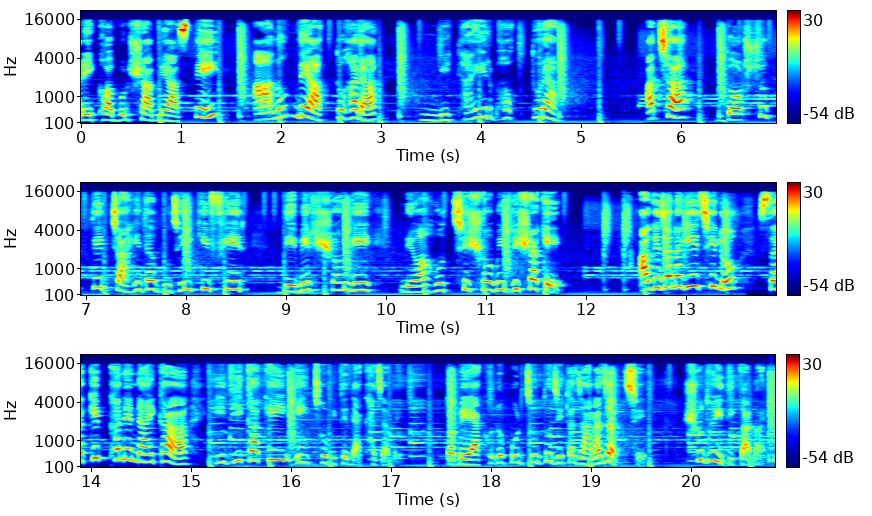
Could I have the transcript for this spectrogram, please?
আর এই খবর সামনে আসতেই আনন্দে আত্মহারা মিঠাইয়ের ভক্তরা। আচ্ছা দর্শকদের চাহিদা বুঝেই কি ফের দেবের সঙ্গে নেওয়া হচ্ছে সৌমিত্রিষাকে আগে জানা গিয়েছিল, সাকিব খানের নায়িকা ইধিকাকেই এই ছবিতে দেখা যাবে। তবে এখনও পর্যন্ত যেটা জানা যাচ্ছে, শুধু ইদিকা নয়।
